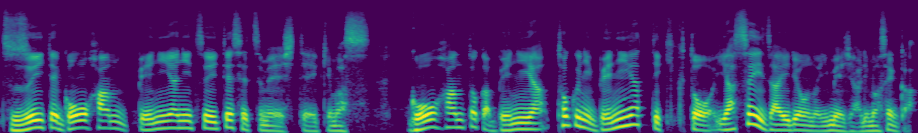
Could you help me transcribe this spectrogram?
続いて合板ベニヤについて説明していきます。合板とかベニヤ特にベニヤって聞くと安い材料のイメージありませんか？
